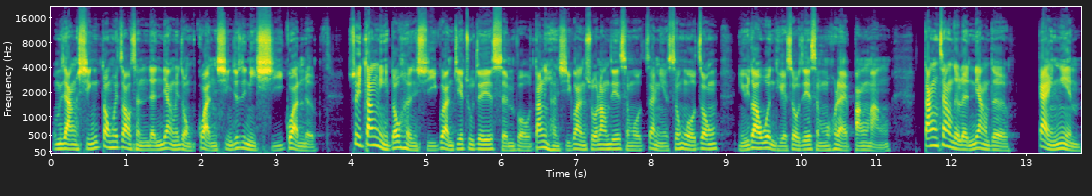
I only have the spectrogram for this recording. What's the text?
我们讲行动会造成能量的一种惯性，就是你习惯了，所以当你都很习惯接触这些神佛，当你很习惯说让这些神佛在你的生活中，你遇到问题的时候，这些神佛会来帮忙。当这样的能量的概念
